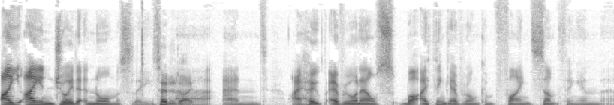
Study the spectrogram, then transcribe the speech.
I I enjoyed it enormously. So did I. uh, and I hope everyone else. Well, I think everyone can find something in there.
